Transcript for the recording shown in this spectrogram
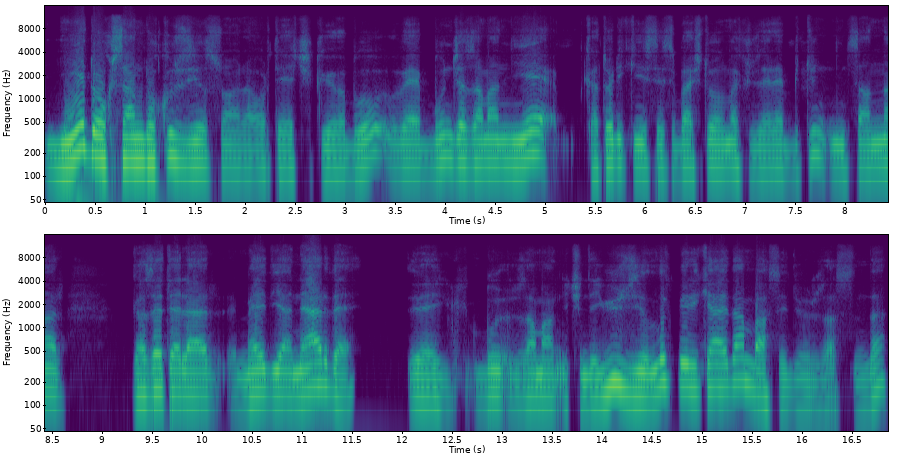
niye 99 yıl sonra ortaya çıkıyor bu ve bunca zaman niye Katolik Kilisesi başta olmak üzere bütün insanlar, gazeteler, medya nerede? Ve bu zaman içinde 100 yıllık bir hikayeden bahsediyoruz aslında.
